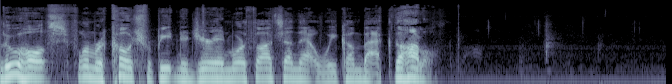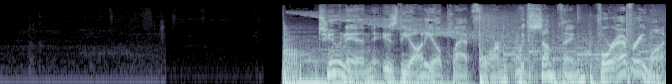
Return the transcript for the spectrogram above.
Lou Holtz, former coach for Pete Najarian. More thoughts on that when we come back. The Huddle. TuneIn is the audio platform with something for everyone.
